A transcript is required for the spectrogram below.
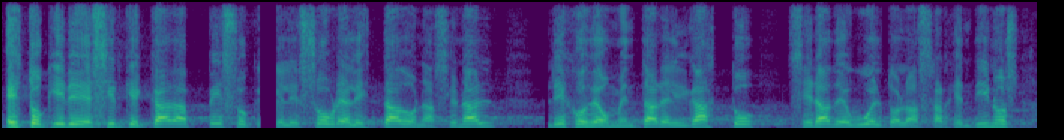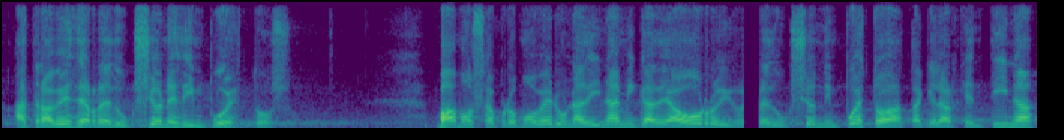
Esto quiere decir que cada peso que le sobre al Estado Nacional, lejos de aumentar el gasto, será devuelto a los argentinos a través de reducciones de impuestos. Vamos a promover una dinámica de ahorro y reducción de impuestos hasta que la Argentina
